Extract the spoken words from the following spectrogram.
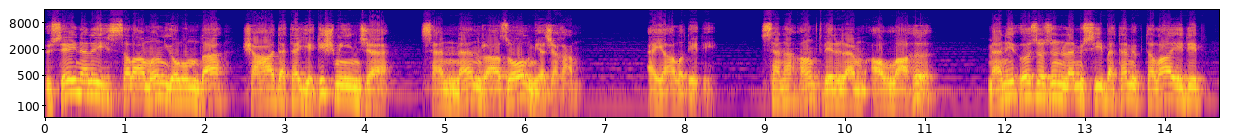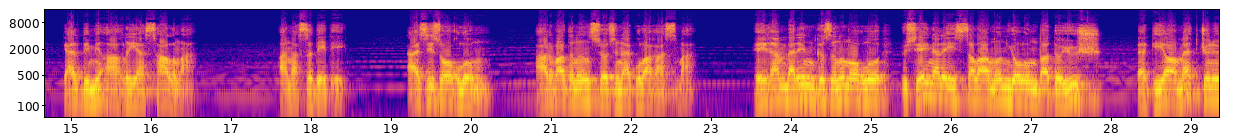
Hüseyin əleyhissalamın yolunda şəhadətə yetişməyincə səndən razı olmayacağam. Əyalı dedi, sənə ant verirəm Allahı, məni öz-özünlə müsibətə mübtəla edib, qəlbimi ağrıya salma. Anası dedi, Əziz oğlum, arvadının sözünə qulaq asma. Peyğəmbərin qızının oğlu Hüseyn əleyhissalamın yolunda döyüş və qiyamət günü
